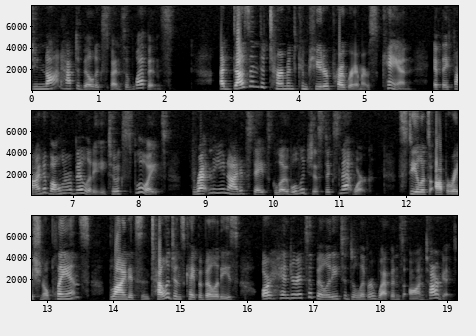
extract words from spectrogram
do not have to build expensive weapons. A dozen determined computer programmers can, if they find a vulnerability to exploit, threaten the United States global logistics network, steal its operational plans, blind its intelligence capabilities, or hinder its ability to deliver weapons on target.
